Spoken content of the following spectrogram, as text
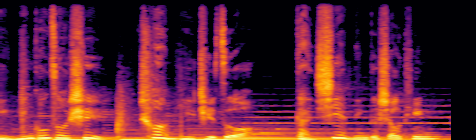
影音工作室创意制作，感谢您的收听。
